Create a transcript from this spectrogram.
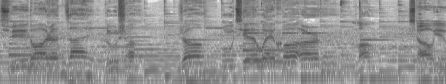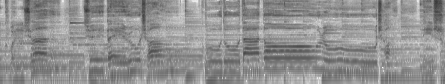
许多人在路上，仍不解为何而忙。笑也困倦，举杯如常，孤独大都如常。你说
